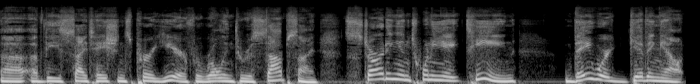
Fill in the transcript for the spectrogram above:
uh, of these citations per year for rolling through a stop sign. Starting in 2018, they were giving out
